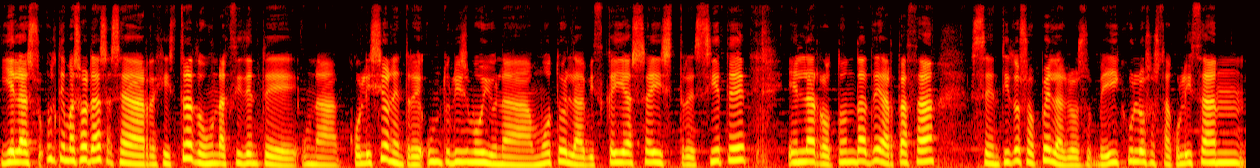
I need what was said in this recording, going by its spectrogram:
Y en las últimas horas se ha registrado un accidente, una colisión entre un turismo y una moto en la Vizcaya 637 en la rotonda de Artaza, sentido Sopela. Los vehículos obstaculizan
